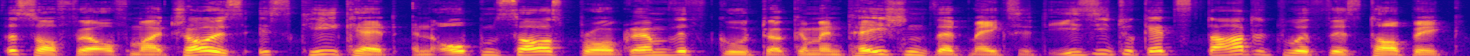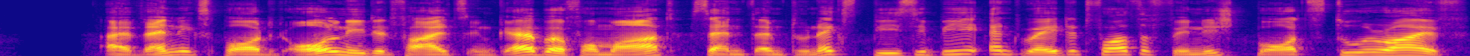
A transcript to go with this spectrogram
The software of my choice is KiCad, an open source program with good documentation that makes it easy to get started with this topic. I then exported all needed files in Gerber format, sent them to NextPCB and waited for the finished boards to arrive.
